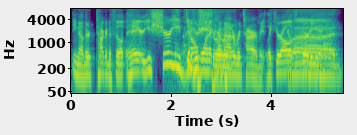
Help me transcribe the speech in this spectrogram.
You know, they're talking to Philip. Hey, are you sure you don't want to come out of retirement? Like you're all Come of 38. on,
